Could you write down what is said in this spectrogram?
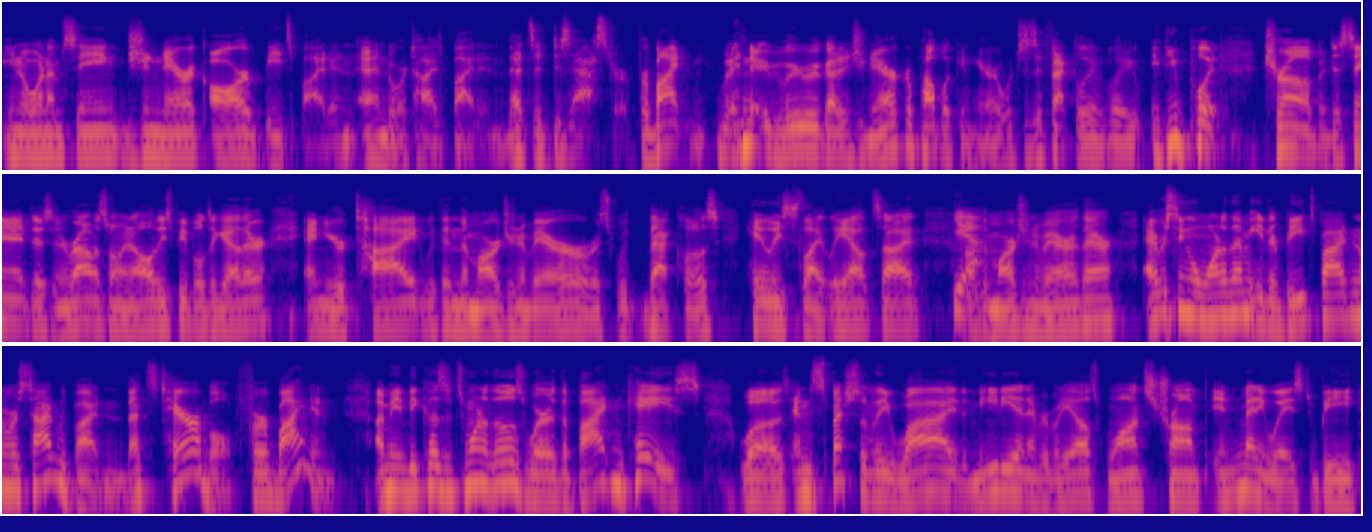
You know what I'm seeing? Generic R beats Biden and or ties Biden. That's a disaster for Biden. We've got a generic Republican here, which is effectively, if you put Trump and DeSantis and Ramaswamy and all these people together, and you're tied within the margin of error, or it's that close, Haley's slightly outside Yeah. of the margin of error there. Every single one of them either beats Biden or is tied with Biden. That's terrible for Biden. I mean, because it's one of those where the Biden case was, and especially why the media and everybody else wants Trump in many ways to be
